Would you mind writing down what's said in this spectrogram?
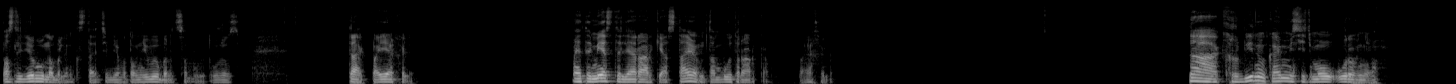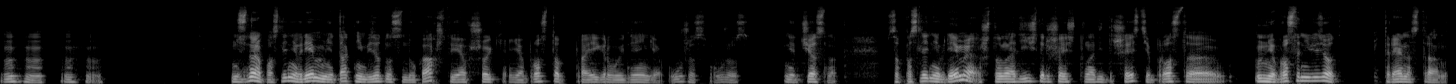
Последняя руна, блин, кстати, мне потом не выбраться будет, ужас. Так, поехали. Это место для рарки оставим, там будет рарка. Поехали. Так, рубиновый камень седьмого уровня. Угу, угу. Не знаю, в последнее время мне так не везет на сундуках, что я в шоке. Я просто проигрываю деньги. Ужас, ужас. Нет, честно. За последнее время, что на 1.4.6, что на 1.3.6, я просто... Ну, мне просто не везет. Это реально странно.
